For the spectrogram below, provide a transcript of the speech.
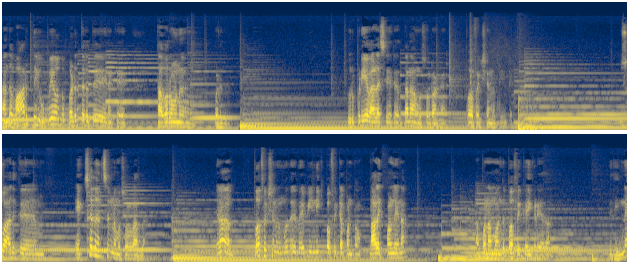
அந்த வார்த்தை உபயோகப்படுத்துறது எனக்கு தவறோன்னு படுது. உருப்படியாக வேலை செய்கிறது தானே அவங்க சொல்கிறாங்க பர்ஃபெக்ஷன் அப்படின்ட்டு. ஸோ அதுக்கு எக்ஸலன்ஸுன்னு நம்ம சொல்லலாம்ல. ஏன்னா பர்ஃபெக்ஷனுங்கும் போது மேபி இன்னைக்கு பர்ஃபெக்டாக பண்ணிட்டோம். நாளைக்கு பண்ணலைன்னா அப்போ நம்ம வந்து பர்ஃபெக்ட் கை கிடையாதா? இது என்ன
